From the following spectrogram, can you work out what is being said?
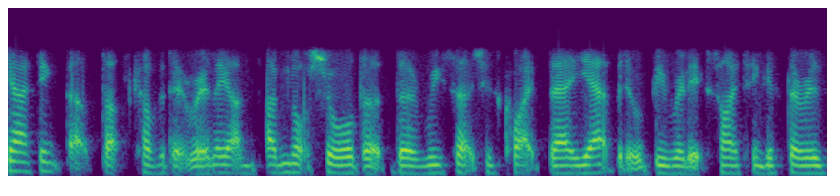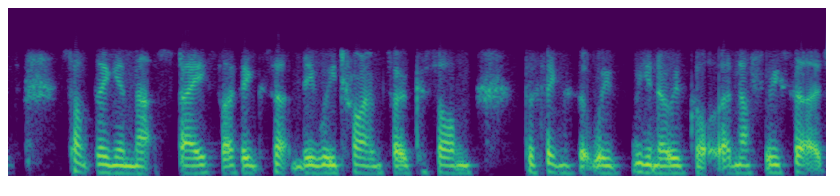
Yeah, I think that that's covered it really. I'm I'm not sure that the research is quite there yet, but it would be really exciting if there is something in that space. I think certainly we try and focus on the things that we've you know we've got enough research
